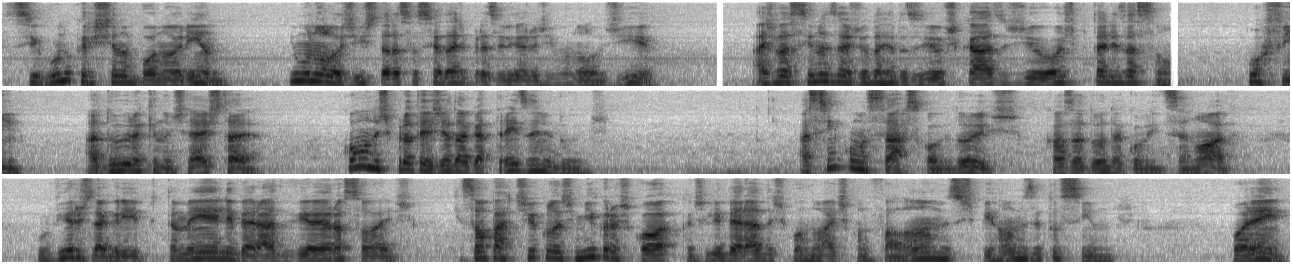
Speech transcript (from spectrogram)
segundo Cristina Bonorino, imunologista da Sociedade Brasileira de Imunologia, as vacinas ajudam a reduzir os casos de hospitalização. Por fim, a dúvida que nos resta é: como nos proteger da H3N2? Assim como o SARS-CoV-2, causador da Covid-19, o vírus da gripe também é liberado via aerossóis, que são partículas microscópicas liberadas por nós quando falamos, espirramos e tossimos. Porém,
